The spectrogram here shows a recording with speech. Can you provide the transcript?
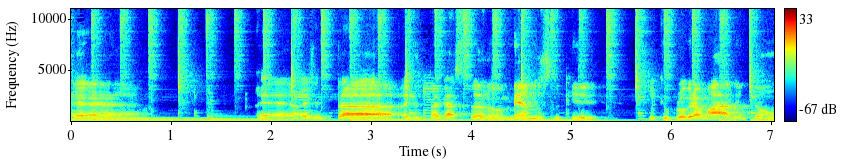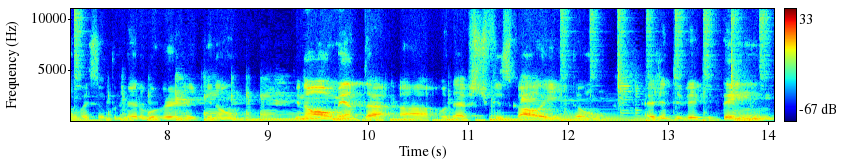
É, é, a gente está tá gastando menos do que do que o programado, então vai ser o primeiro governo aí que não que não aumenta uh, o déficit fiscal aí, então a gente vê que tem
